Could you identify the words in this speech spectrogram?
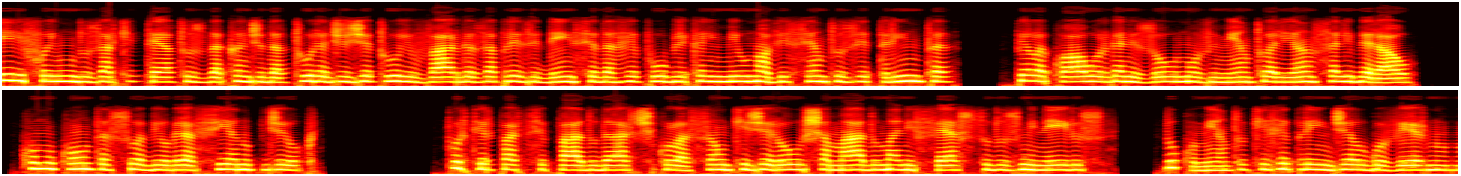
Ele foi um dos arquitetos da candidatura de Getúlio Vargas à presidência da República em 1930, pela qual organizou o movimento Aliança Liberal, como conta sua biografia no PDIOC. Por ter participado da articulação que gerou o chamado Manifesto dos Mineiros, documento que repreendia o governo,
